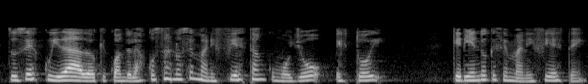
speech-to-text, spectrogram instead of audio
Entonces, cuidado, que cuando las cosas no se manifiestan como yo estoy queriendo que se manifiesten,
